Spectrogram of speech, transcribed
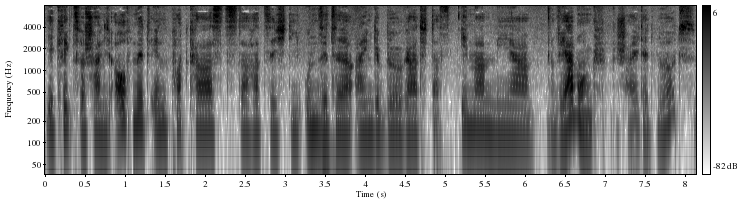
Ihr kriegt es wahrscheinlich auch mit in Podcasts. Da hat sich die Unsitte eingebürgert, dass immer mehr Werbung geschaltet wird.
